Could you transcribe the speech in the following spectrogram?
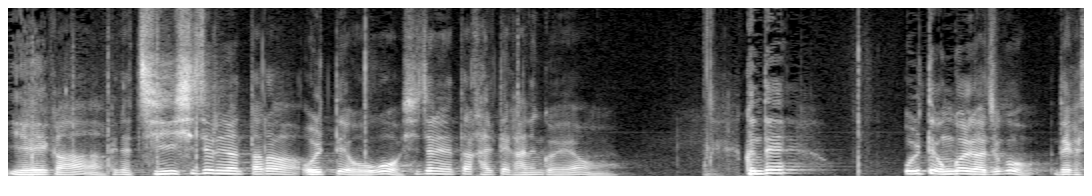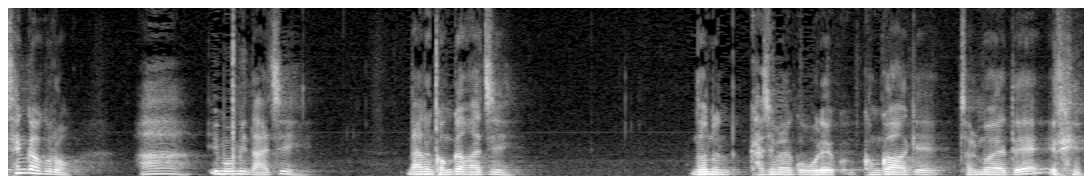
얘가 그냥 지 시절이나 따라 올 때 오고 시절이나 따라 갈 때 가는 거예요. 근데 올 때 온 걸 가지고 내가 생각으로 아, 이 몸이 나지? 나는 건강하지? 너는 가지 말고 오래 건강하게 젊어야 돼? 이렇게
